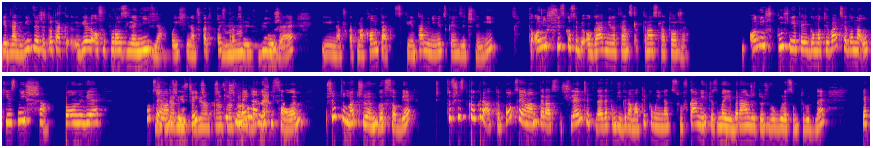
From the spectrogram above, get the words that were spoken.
Jednak widzę, że to tak wiele osób rozleniwia, bo jeśli na przykład ktoś mm. pracuje w biurze i na przykład ma kontakt z klientami niemieckojęzycznymi, to on już wszystko sobie ogarnie na trans translatorze on już później, ta jego motywacja do nauki jest niższa, bo on wie, po co ja mam się uczyć, jakieś maila napisałem, przetłumaczyłem go sobie, to wszystko gra, to po co ja mam teraz ślęczeć nad jakąś gramatyką i nad słówkami, jeszcze z mojej branży to już w ogóle są trudne, jak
